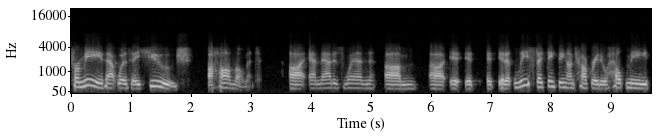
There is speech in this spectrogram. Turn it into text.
for me, that was a huge aha moment. Uh, and that is when um, uh, it, it, it, it, at least, I think, being on talk radio helped me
